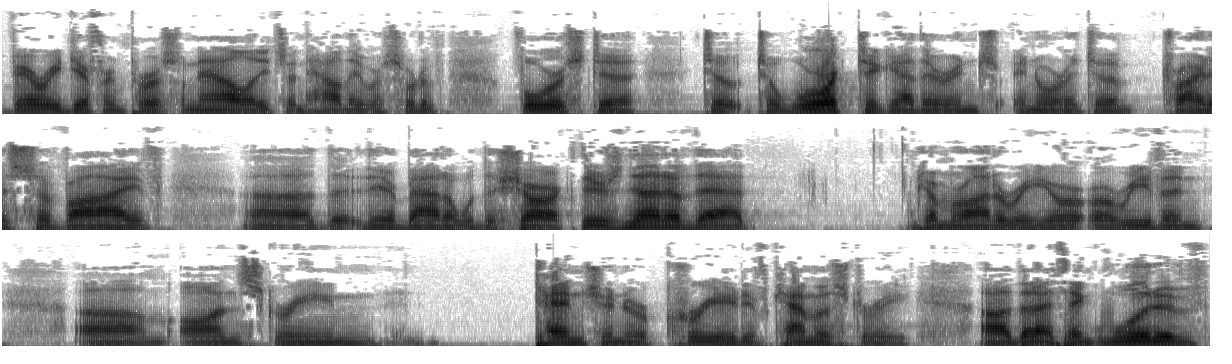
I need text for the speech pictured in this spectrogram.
very different personalities and how they were sort of forced to to, to work together in in order to try to survive uh, the, their battle with the shark. There's none of that camaraderie or, or even um, on screen tension or creative chemistry uh, that I think would have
